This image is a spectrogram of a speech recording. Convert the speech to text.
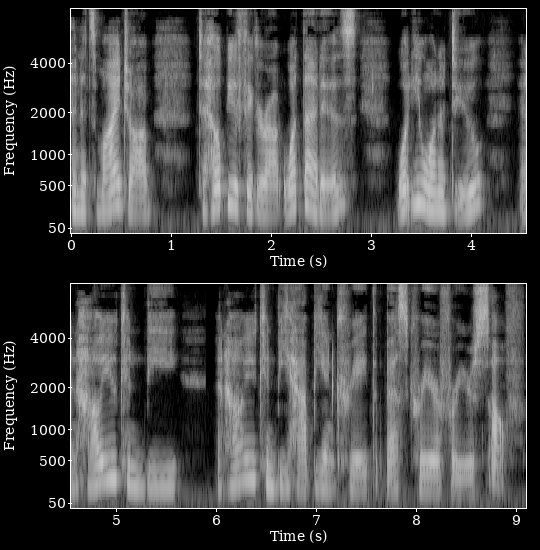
And it's my job to help you figure out what that is, what you want to do, and how you can be, and how you can be happy and create the best career for yourself.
